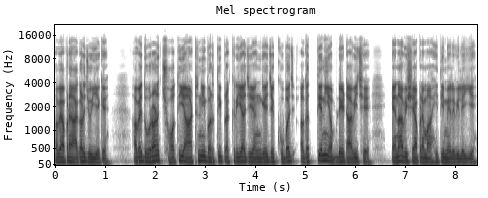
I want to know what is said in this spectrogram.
હવે આપણે આગળ જોઈએ કે, હવે ધોરણ છ થી આઠની ભરતી પ્રક્રિયા જે અંગે જે ખૂબ જ અગત્યની અપડેટ આવી છે, એના વિશે આપણે માહિતી મેળવી લઈએ.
